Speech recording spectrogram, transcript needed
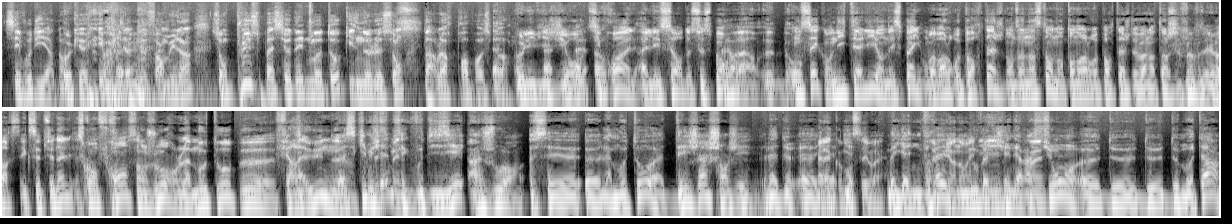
c'est vous dire. Donc euh, les pilotes de Formule 1 sont plus passionnés de moto qu'ils ne le sont par leur propre sport. Olivier Giraud, alors, tu crois à l'essor de ce sport alors- Alors, euh, On sait qu'en Italie, en Espagne, on va voir le reportage dans un instant. On entendra le reportage de Valentin Jamin. Vous allez voir que c'est exceptionnel. Est-ce qu'en France, un jour, la moto peut faire la une Bah, ce qui me gêne, c'est que vous disiez un jour, c'est euh, la moto a déjà changé. La de- euh, il Elle a- a il commencé, ouais. Mais il y a une vraie nouvelle demi, génération euh, de, de, de motards.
